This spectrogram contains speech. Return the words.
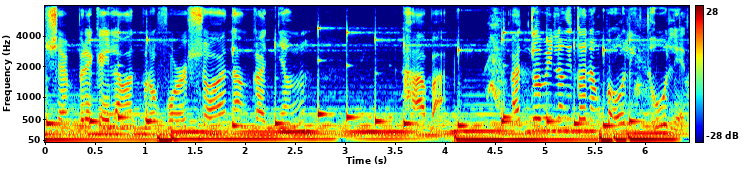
Syempre, kailangan proportion ang kanyang haba. At gawin lang ito ng paulit-ulit.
